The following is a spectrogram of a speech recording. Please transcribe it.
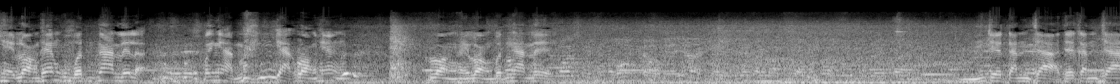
เห็นลองแท่นกูเบิดงานเลยล่ะ ไปงานมันอยากลองแห้งลองให้ลองเบิดงานเลยเจอกันจ้า เจอกันจ้า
